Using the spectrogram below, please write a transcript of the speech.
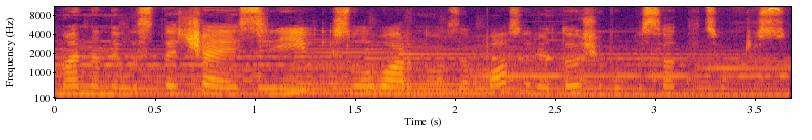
У мене не вистачає слів і словарного запасу для того, щоб описати цю красу.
